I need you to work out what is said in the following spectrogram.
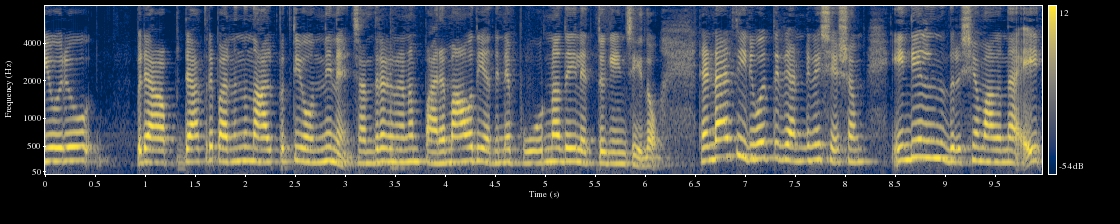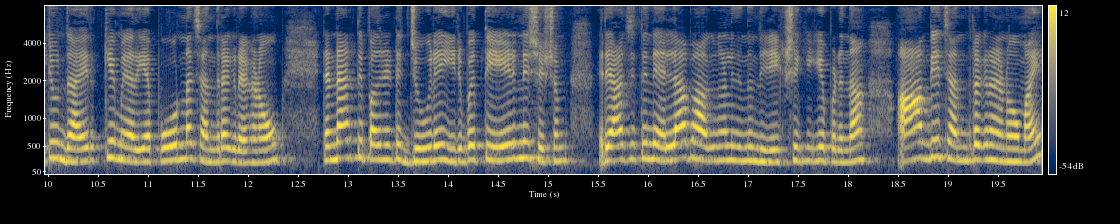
ഈ ഒരു രാത്രി പതിനൊന്ന് നാൽപ്പത്തി ഒന്നിന് ചന്ദ്രഗ്രഹണം പരമാവധി അതിന്റെ പൂർണതയിൽ എത്തുകയും ചെയ്തു. രണ്ടായിരത്തി ഇരുപത്തി രണ്ടിന് ശേഷം ഇന്ത്യയിൽ നിന്ന് ദൃശ്യമാകുന്ന ഏറ്റവും ദൈർഘ്യമേറിയ പൂർണ ചന്ദ്രഗ്രഹണവും രണ്ടായിരത്തി പതിനെട്ട് ജൂലൈ ഇരുപത്തി ഏഴിന് ശേഷം രാജ്യത്തിന്റെ എല്ലാ ഭാഗങ്ങളിൽ നിന്നും നിരീക്ഷിക്കപ്പെടുന്ന ആദ്യ ചന്ദ്രഗ്രഹണവുമായി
